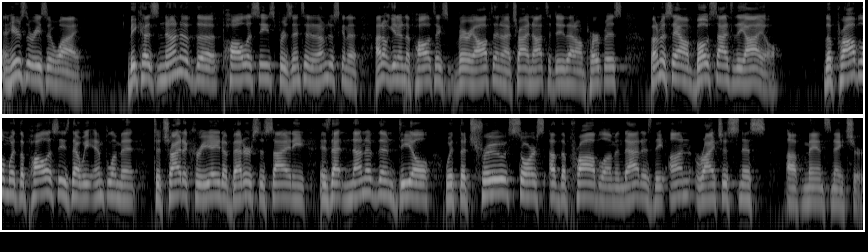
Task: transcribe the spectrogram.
And here's the reason why. Because none of the policies presented, and I'm just gonna, I don't get into politics very often, and I try not to do that on purpose, but I'm gonna say on both sides of the aisle, the problem with the policies that we implement to try to create a better society is that none of them deal with the true source of the problem, and that is the unrighteousness of man's nature.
